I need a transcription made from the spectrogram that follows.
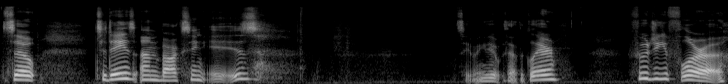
So, today's unboxing is, let's see if we can do it without the glare, Fuji Flora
